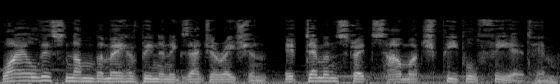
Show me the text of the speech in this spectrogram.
While this number may have been an exaggeration, it demonstrates how much people feared him.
